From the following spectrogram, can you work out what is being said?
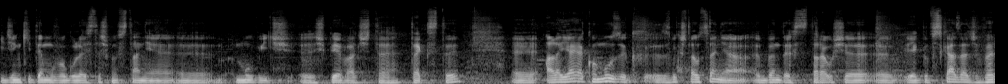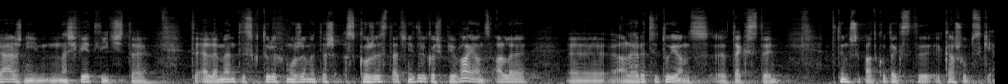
i dzięki temu w ogóle jesteśmy w stanie mówić, śpiewać te teksty. Ale ja jako muzyk z wykształcenia będę starał się jakby wskazać wyraźniej, naświetlić te, te elementy, z których możemy też skorzystać nie tylko śpiewając, ale, ale recytując teksty, w tym przypadku teksty kaszubskie.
